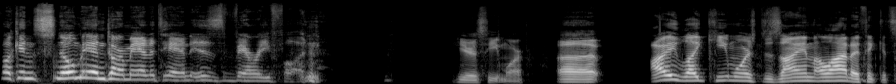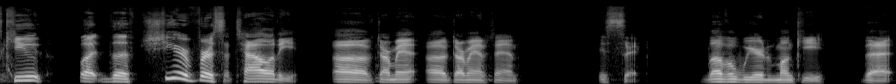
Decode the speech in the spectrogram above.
Fucking Snowman Darmanitan is very fun. Here's Heatmor. Uh, I like Heatmor's design a lot. I think it's cute, but the sheer versatility of Darman of Darmanitan is sick. Love a weird monkey that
